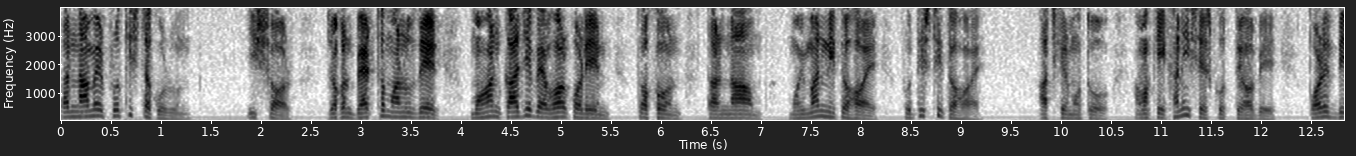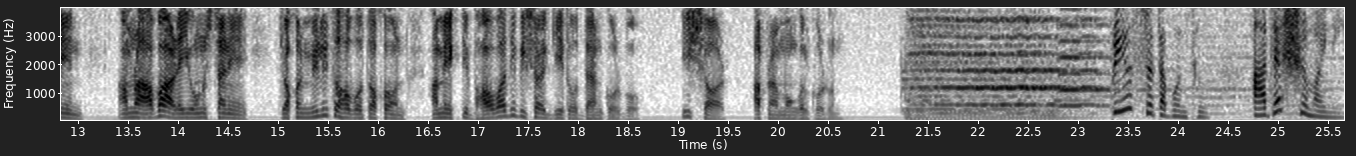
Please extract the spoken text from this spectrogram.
তার নামের প্রতিষ্ঠা করুন। ঈশ্বর, যখন ব্যর্থ মানুষদের মহান কাজে ব্যবহার করেন, তখন তার নাম মহিমান্বিত হয়, প্রতিষ্ঠিত হয়। আজকের মতো আমাকে এখানেই শেষ করতে হবে। পরের দিন আমরা আবার এই অনুষ্ঠানে যখন মিলিত হব, তখন আমি একটি ভাওবাদী বিষয়ে গীত অধ্যয়ন করব। ঈশ্বর, আপনার মঙ্গল করুন। প্রিয় শ্রোতা বন্ধু, আজ আর সময় নেই।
